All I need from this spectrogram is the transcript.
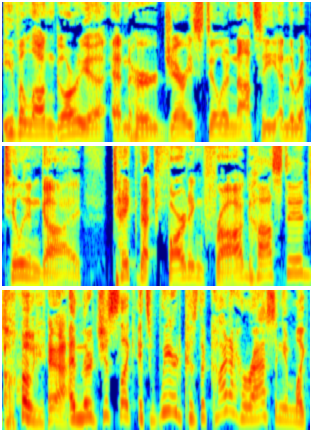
Eva Longoria and her Jerry Stiller Nazi and the reptilian guy take that farting frog hostage. Oh yeah. And they're just like, it's weird because they're kind of harassing him, like,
